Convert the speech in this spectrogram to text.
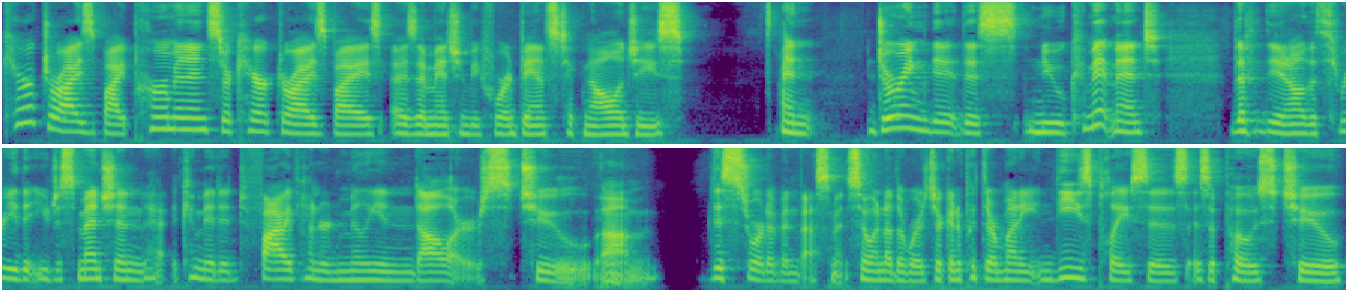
characterized by permanence. They're characterized by as, as i mentioned before advanced technologies. And during the, this new commitment the you know the three that you just mentioned committed 500 million dollars to um, this sort of investment. So in other words, they're going to put their money in these places as opposed to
